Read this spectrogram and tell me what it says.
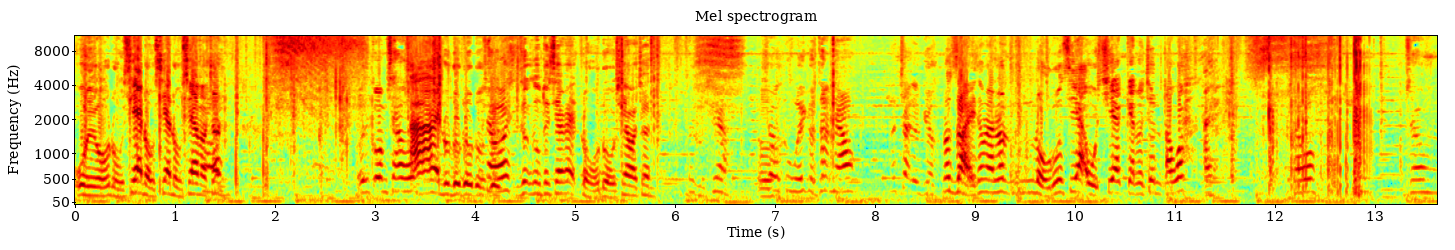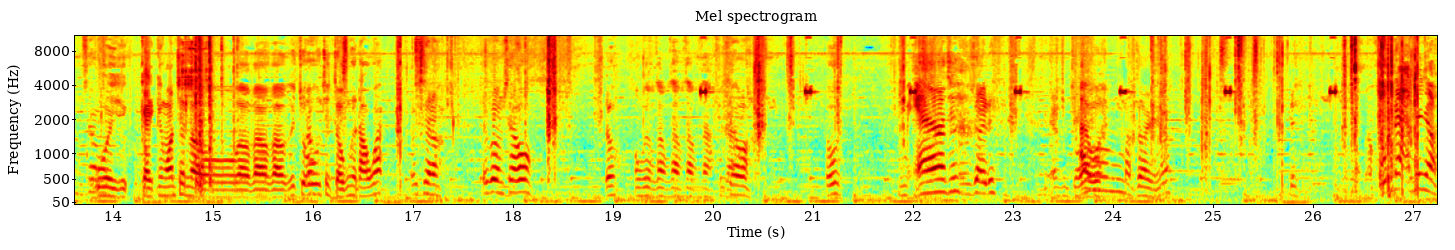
Ôi ôi đổ xe đổ xe đổ xe vào chân. Ôi có làm sao không À đổ đổ đổ đổ Sao dựng dùng xe này đổ đổ xe vào chân. Sao đổ xe Ừ. Sao không ấy cẩn thận nhau? Nó chạy được kìa. Nó dày xong là nó đổ luôn xe Ôi xe kẹt vào chân đau quá. Ai. Sao? Không Sao sao? Ôi kẹt cái ngón chân vào vào vào, vào cái chỗ chân trống rồi đau quá. Đâu xem nào? Thế làm sao? Không Đâu? Không không không không không Không. Sao? À không Mẹ nó chứ. Dậy đi. Con chó À, mặt dày nữa. Khốn nạn thế nhở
